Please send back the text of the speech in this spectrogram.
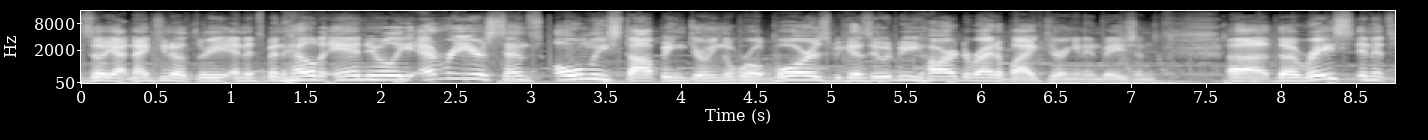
so yeah, 1903, and it's been held annually every year since, only stopping during the World Wars because it would be hard to ride a bike during an invasion. Uh, the race in its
